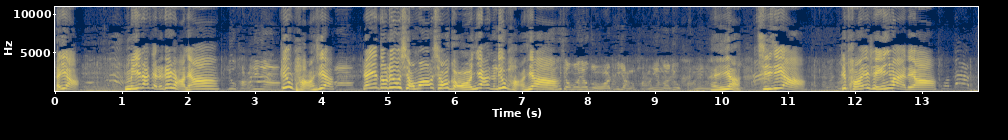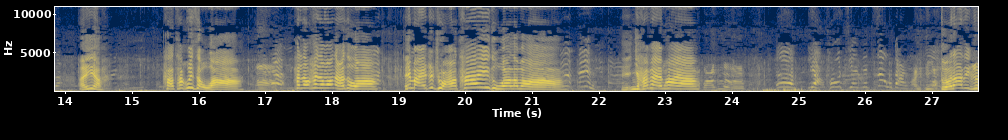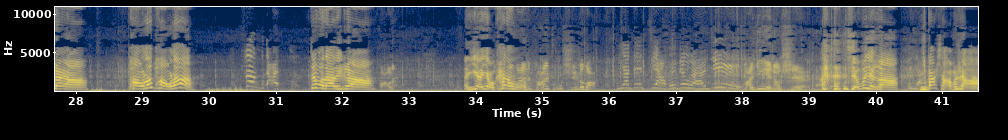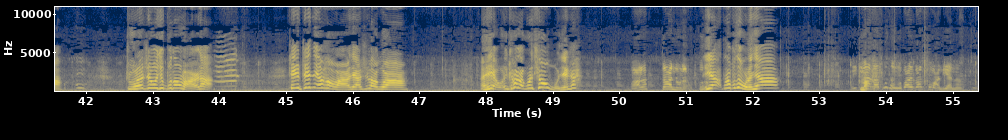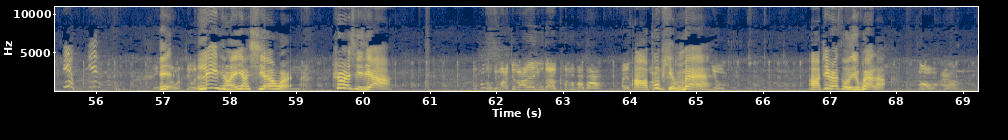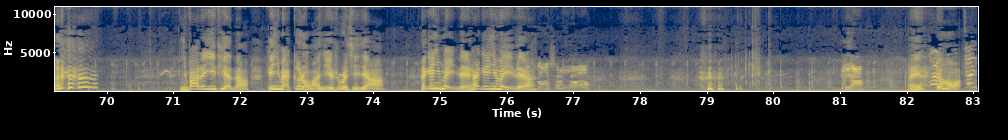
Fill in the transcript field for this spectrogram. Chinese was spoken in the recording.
哎呀，你们爷俩在这干啥呢？遛螃蟹呢？遛螃蟹，啊，人家都遛小猫小狗，你俩这遛螃蟹啊有？小猫小狗啊，这不养个螃蟹吗？遛螃蟹呢。哎呀，琪琪呀，这螃蟹谁给你买的呀？我爸爸，哎呀，他他会走啊？啊，还能还能往哪走啊？哎呀妈呀，这爪太多了吧？你你害不害怕呀？八个吗？呃，两头尖的这么大，哎呀，多大的个呀啊？跑了跑了，大的个啊？好了。哎呀呀，我看到我把这螃蟹煮吃了吧？你看这假的这玩具，玩具也能吃。行不行啊？你爸傻不傻？煮了之后就不能玩了。这个真挺好玩的，是老郭。哎呀，我你看老郭跳舞呢，看，完了，站住了。哎呀，他不走了呢。没电了，不能我爸刚充满电呢。累挺了，也想歇会儿，是不是琪琪啊？哎走的慢，这嘎达有点坑坑包包。啊，不平呗。平，啊，这边走的就快了。那好玩啊。你爸这一天呐，给你买各种玩具，是不是琪琪啊？还给你美的，还给你美的。拴个绳吧啊。行不行？哎呀，真好玩。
